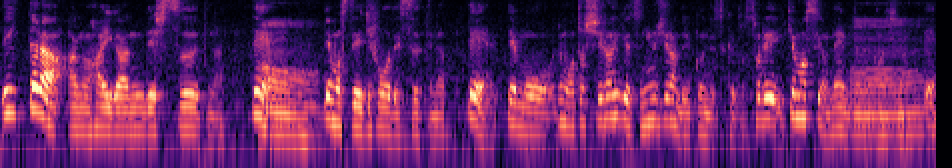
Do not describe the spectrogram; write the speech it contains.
で行ったらあの肺がんですってなってでもステージ4ですってなってでもでも私来月ニュージーランド行くんですけどそれ行けますよね？みたいな感じになって。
